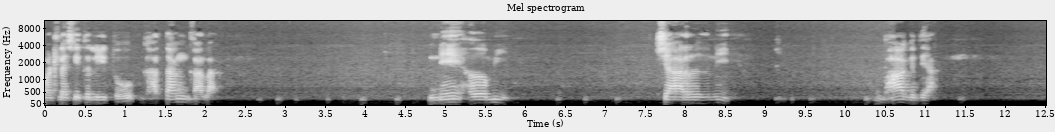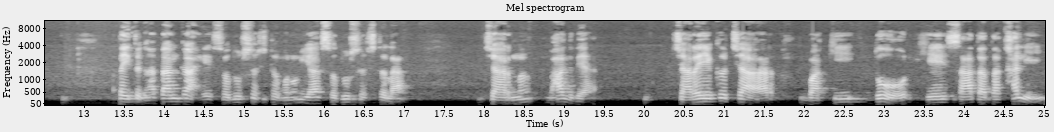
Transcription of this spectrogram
वाटल्यास इथं लिहितो घातांकाला. नेहमी. चारने. भाग द्या. आता इथं घातांक आहे सदुसष्ट म्हणून या सदुसष्टला चारनं भाग द्या. चार एक चार बाकी दोन हे सात आता खाली.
